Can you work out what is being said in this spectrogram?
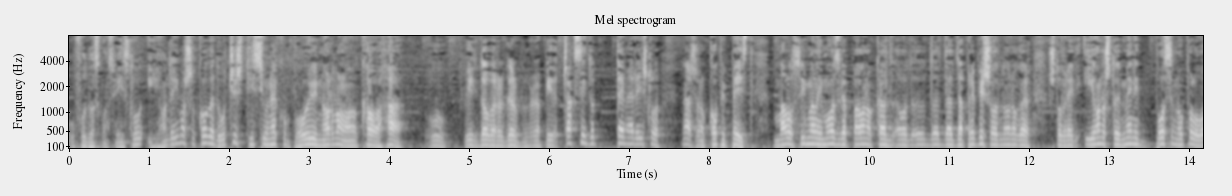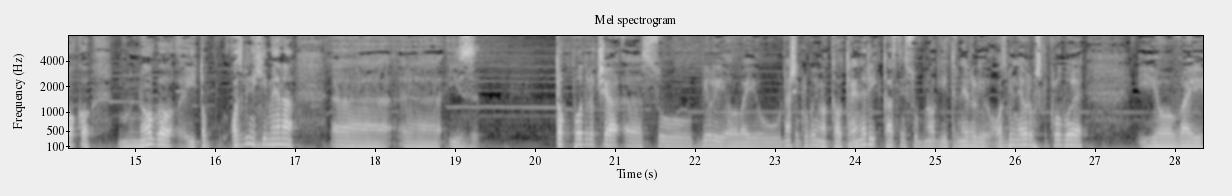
u futbolskom smislu i onda imaš od koga da učiš, ti si u nekom povoju normalno kao aha, u, vidi dobar grb rapida. Čak se i do te mere išlo, znaš, ono, copy-paste. Malo su imali mozga, pa ono, kad, od, da, da, da prepiše od onoga što vredi. I ono što je meni posebno upalo u oko, mnogo, i to ozbiljnih imena uh, uh, iz tog područja uh, su bili ovaj u našim klubovima kao treneri, kasnije su mnogi trenirali ozbiljne evropske klubove i ovaj uh,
